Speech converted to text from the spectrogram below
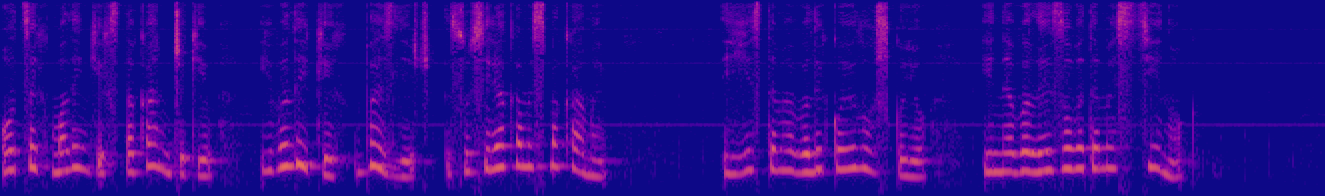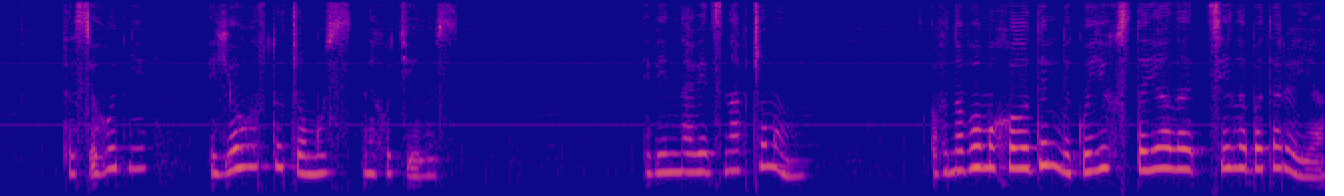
оцих маленьких стаканчиків і великих, безліч, з усілякими смаками, і їстиме великою ложкою і не вилизуватиме стінок. Та сьогодні йогурту чомусь не хотілося. Він навіть знав чому. В новому холодильнику їх стояла ціла батарея,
